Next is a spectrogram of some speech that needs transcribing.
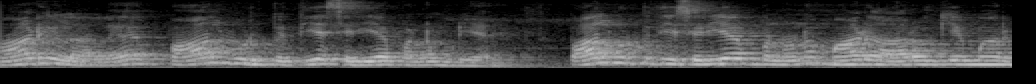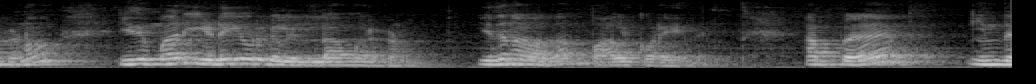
மாடுகளால் பால் உற்பத்தியை சரியாக பண்ண முடியாது. பால் உற்பத்தியை சரியாக பண்ணோன்னா மாடு ஆரோக்கியமாக இருக்கணும் இது மாதிரி இடையூறுகள் இல்லாமல் இருக்கணும். இதனால தான் பால் குறையுது. அப்போ இந்த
